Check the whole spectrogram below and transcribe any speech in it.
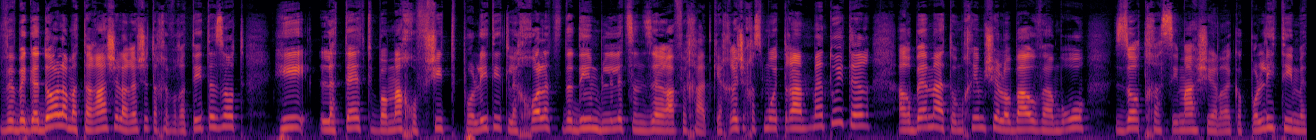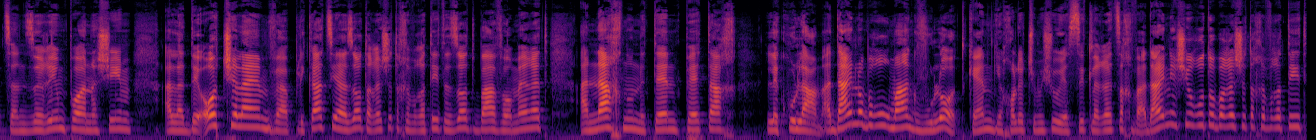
ובגדול המטרה של הרשת החברתית הזאת היא לתת במה חופשית פוליטית לכל הצדדים בלי לצנזר אף אחד. כי אחרי שחסמו את טראמפ מהטוויטר, הרבה מהתומכים שלו באו ואמרו, זאת חסימה שהיא על רקע פוליטי, מצנזרים פה אנשים על הדעות שלהם, והאפליקציה הזאת, הרשת החברתית הזאת, באה ואומרת, אנחנו ניתן פתח לכולם. עדיין לא ברור מה הגבולות, כן? יכול להיות שמישהו יסית לרצח ועדיין ישאירו אותו ברשת החברתית,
